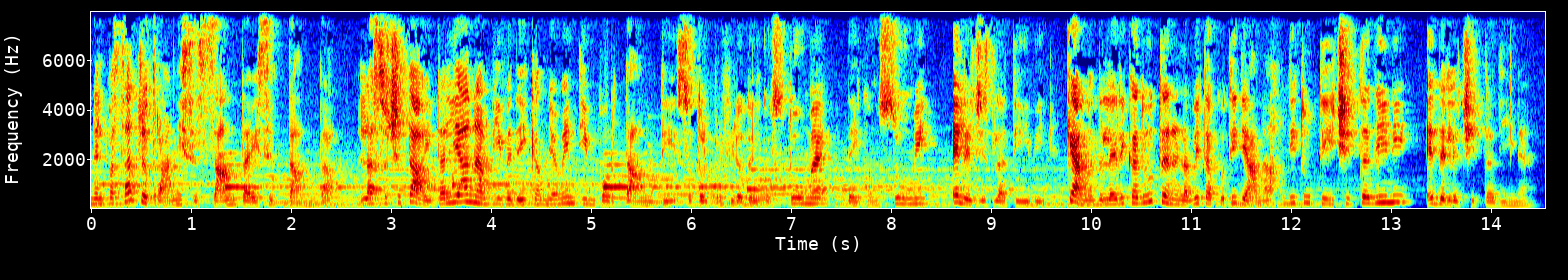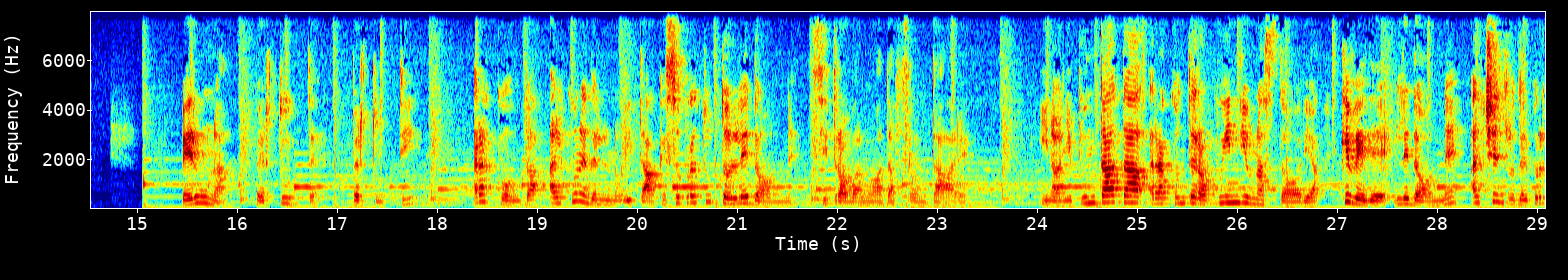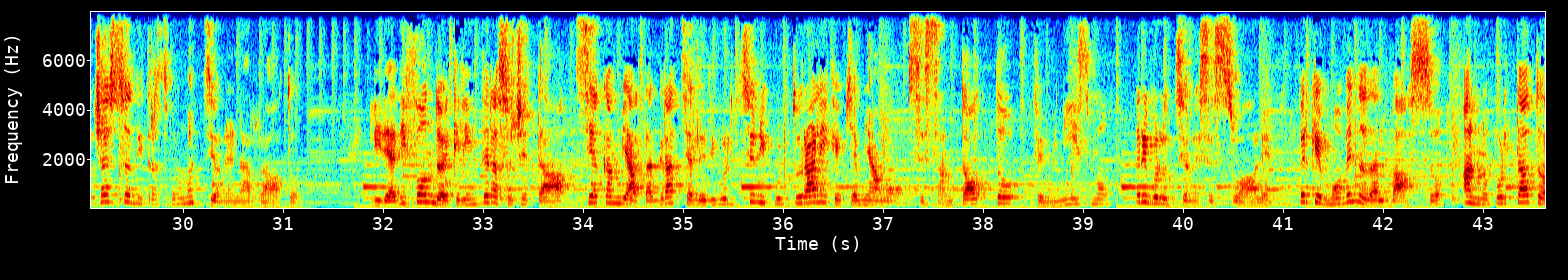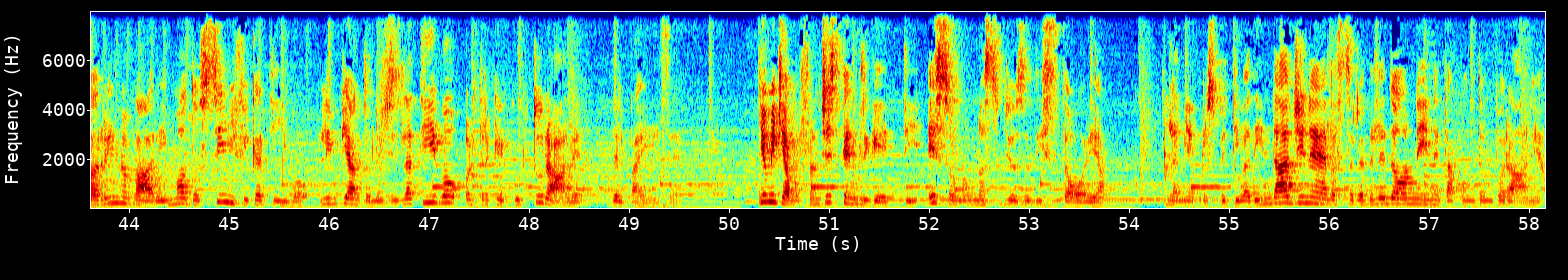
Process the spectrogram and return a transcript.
Nel passaggio tra anni 60 e 70, la società italiana vive dei cambiamenti importanti sotto il profilo del costume, dei consumi e legislativi, che hanno delle ricadute nella vita quotidiana di tutti i cittadini e delle cittadine. Per una, per tutte, per tutti, racconta alcune delle novità che soprattutto le donne si trovano ad affrontare in ogni puntata racconterò quindi una storia che vede le donne al centro del processo di trasformazione narrato. L'idea di fondo è che l'intera società sia cambiata grazie alle rivoluzioni culturali che chiamiamo 68, femminismo, rivoluzione sessuale, perché muovendo dal basso hanno portato a rinnovare in modo significativo l'impianto legislativo oltre che culturale del Paese. Io mi chiamo Francesca Indrighetti e sono una studiosa di storia. La mia prospettiva di indagine è la storia delle donne in età contemporanea.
